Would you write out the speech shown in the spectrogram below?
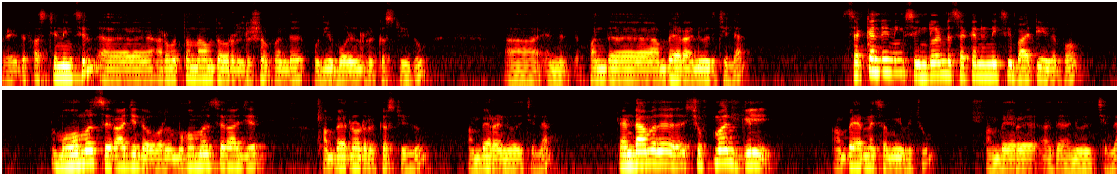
അതായത് ഫസ്റ്റ് ഇന്നിങ്സിൽ അറുപത്തൊന്നാമത്തെ ഓവറിൽ ഋഷഭ് പന്ത് പുതിയ ബോളിന് റിക്വസ്റ്റ് ചെയ്തു. എന്നിട്ട് പന്ത് അമ്പയർ അനുവദിച്ചില്ല. സെക്കൻഡ് ഇന്നിങ്സ് ഇംഗ്ലണ്ട് സെക്കൻഡ് ഇന്നിങ്സിൽ ബാറ്റ് ചെയ്തപ്പോൾ മുഹമ്മദ് സിറാജിന്റെ ഓവറിൽ മുഹമ്മദ് സിറാജ് അമ്പയറിനോട് റിക്വസ്റ്റ് ചെയ്തു. അമ്പയർ അനുവദിച്ചില്ല. രണ്ടാമത് ഷുഫ്മാൻ ഗിൽ അമ്പയറിനെ സമീപിച്ചു. അമ്പയർ അത് അനുവദിച്ചില്ല.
